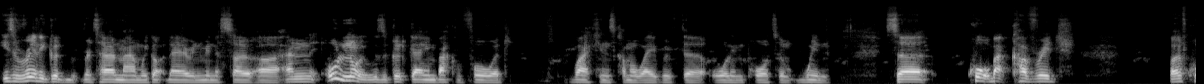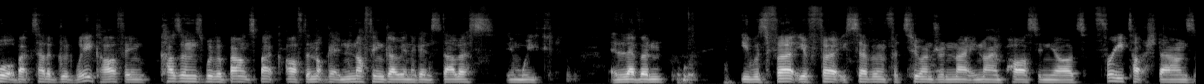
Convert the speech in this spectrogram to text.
He's a really good return man we got there in Minnesota, and all in all, it was a good game back and forward. Vikings come away with the all important win. So quarterback coverage. Both quarterbacks had a good week, I think. Cousins with a bounce back after not getting nothing going against Dallas in week 11. He was 30 of 37 for 299 passing yards, three touchdowns,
